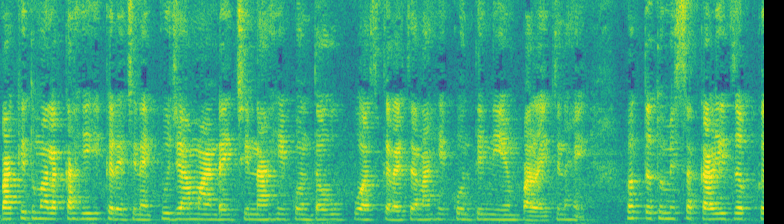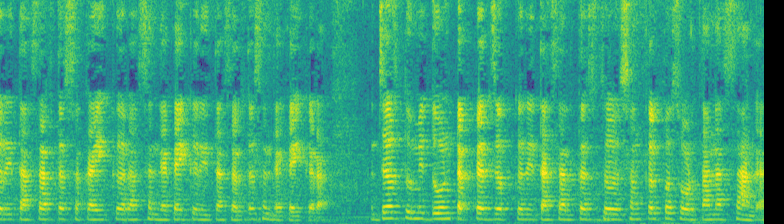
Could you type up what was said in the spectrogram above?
बाकी तुम्हाला काहीही करायचे नाही. पूजा मांडायची नाही कोणता उपवास करायचा नाही कोणते नियम पाळायचे नाही. फक्त तुम्ही सकाळी जप करीत असाल तर सकाळी करा संध्याकाळी करीत असाल तर संध्याकाळी करा. जर तुम्ही दोन टप्प्यात जप करीत असाल तर संकल्प सोडताना सांगा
